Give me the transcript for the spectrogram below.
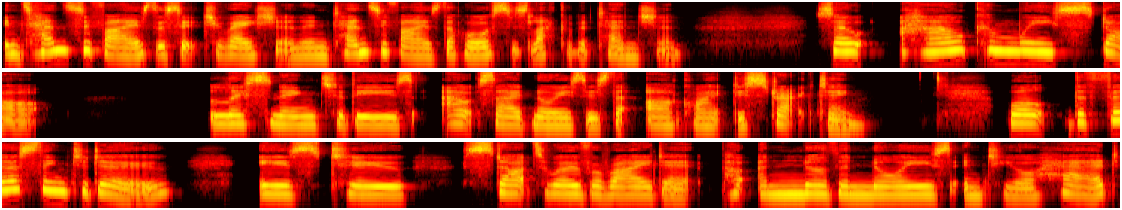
intensifies the situation, intensifies the horse's lack of attention. So, how can we stop listening to these outside noises that are quite distracting? Well, the first thing to do is to start to override it, put another noise into your head.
